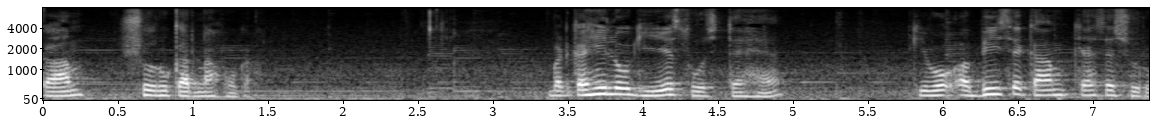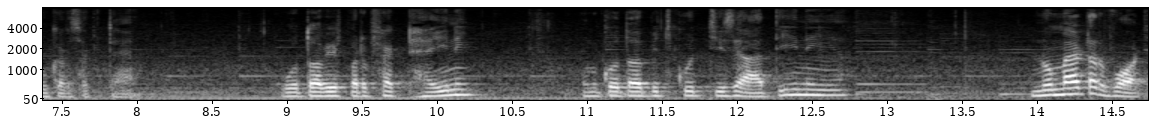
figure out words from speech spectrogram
काम शुरू करना होगा। बट कई लोग ये सोचते हैं कि वो अभी से काम कैसे शुरू कर सकते हैं? वो तो अभी परफेक्ट है ही नहीं। उनको तो अभी कुछ चीज़ें आती ही नहीं है। No matter what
